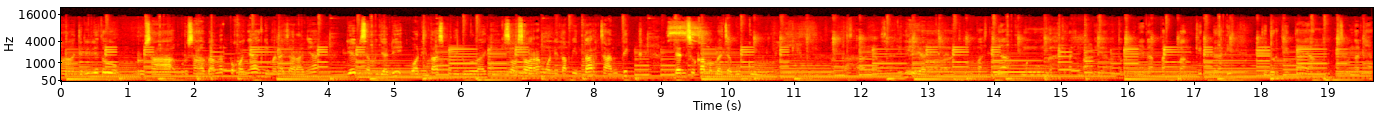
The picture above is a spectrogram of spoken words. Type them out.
Uh, jadi dia tuh berusaha berusaha banget pokoknya gimana caranya dia bisa menjadi wanita seperti dulu lagi Se- seorang wanita pintar cantik dan suka membaca buku. Jadi Iya. eh, pastinya mengunggah kita kembali ya untuk dapat bangkit dari tidur kita yang sebenarnya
